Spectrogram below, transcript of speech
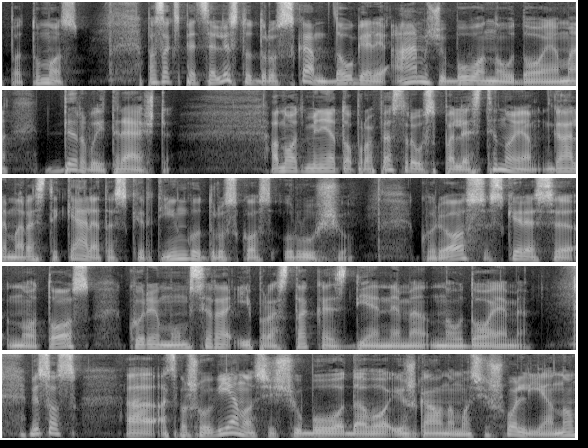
ypatumus. Pasak specialistų, druska daugelį amžių buvo naudojama dirvai trešti. Anuot minėto profesoriaus Palestinoje galima rasti keletą skirtingų druskos rūšių, kurios skiriasi nuo tos, kuri mums yra įprasta kasdienėme naudojame. Visos, atsiprašau, vienos iš jų buvo davo išgaunamos iš uolienų,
